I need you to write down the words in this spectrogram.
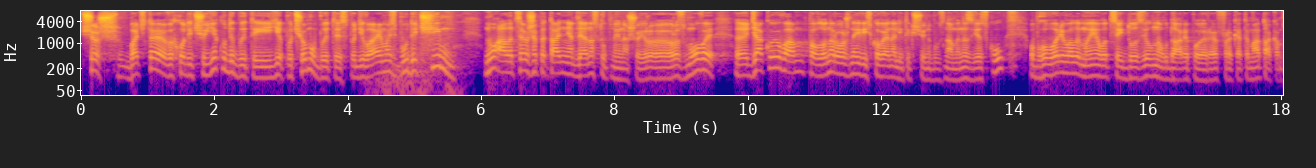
Що ж, бачите, виходить, що є куди бити і є по чому бити. Сподіваємось, буде чим. Ну, але це вже питання для наступної нашої розмови. Е, Дякую вам, Павло Нарожний, військовий аналітик, щойно був з нами на зв'язку. Обговорювали ми оцей дозвіл на удари по РФ ракетами атакам.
